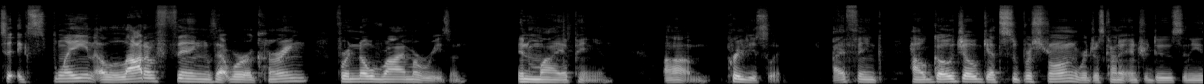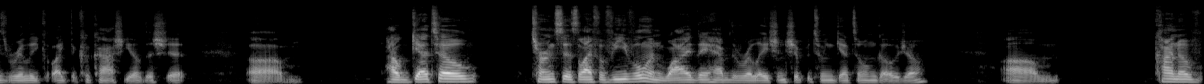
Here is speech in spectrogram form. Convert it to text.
to explain a lot of things that were occurring for no rhyme or reason, in my opinion. Um, previously, I think how Gojo gets super strong, we're just kind of introduced, and he's really like the Kakashi of this shit. Um, how Geto turns his life of evil and why they have the relationship between Geto and Gojo. Um, kind of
